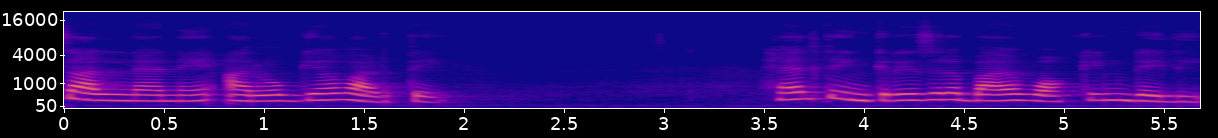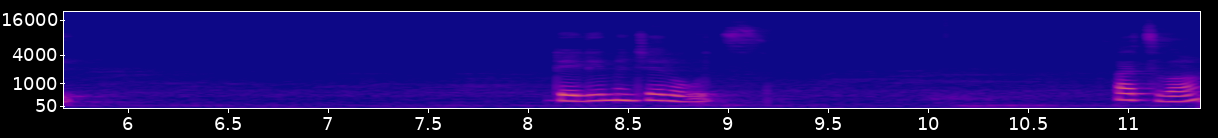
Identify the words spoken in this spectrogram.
चालण्याने आरोग्य वाढते. Health increased by walking daily daily म्हणजे रोज. पाचवं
